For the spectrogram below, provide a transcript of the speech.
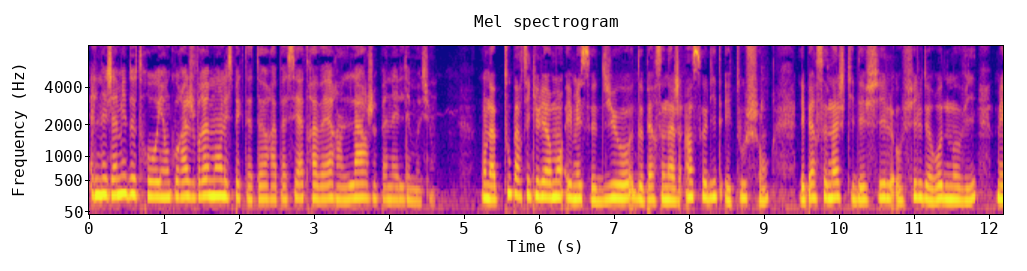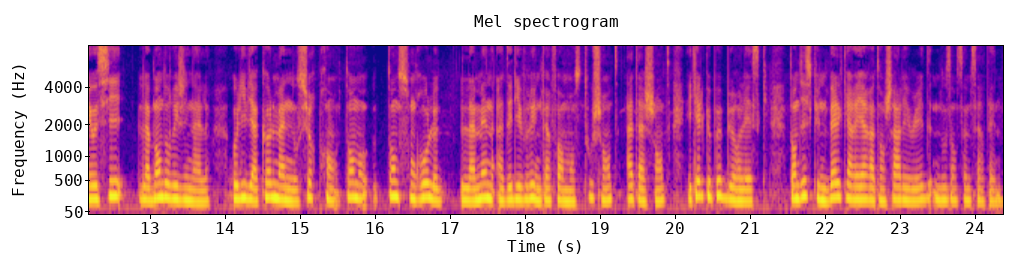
Elle n'est jamais de trop et encourage vraiment les spectateurs à passer à travers un large panel d'émotions. On a tout particulièrement aimé ce duo de personnages insolites et touchants, les personnages qui défilent au fil de road movie, mais aussi la bande originale. Olivia Colman nous surprend tant, son rôle l'amène à délivrer une performance touchante, attachante et quelque peu burlesque, tandis qu'une belle carrière attend Charlie Reed, nous en sommes certaines.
